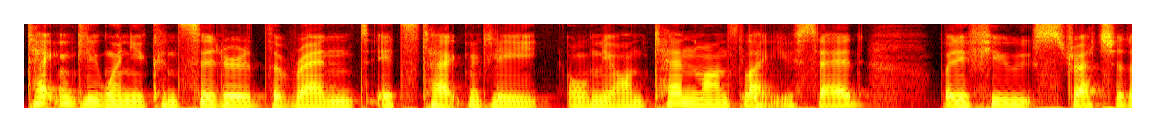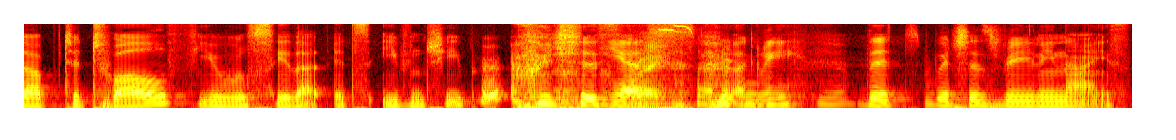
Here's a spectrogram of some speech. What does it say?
technically, when you consider the rent, it's technically only on ten months, like you said. But if you stretch it up to twelve, you will see that it's even cheaper, which is Yes, I agree. that which is really nice.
